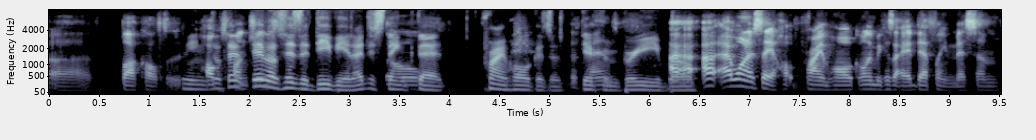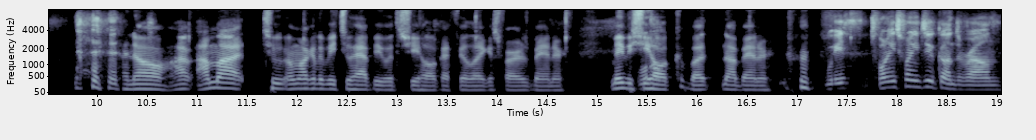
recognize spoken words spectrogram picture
uh, block Hulk, I mean, Hulk's Than- punches. Thanos is a deviant. I just think that Prime Hulk is a Depends. different breed, bro. I, I, I want to say Hulk, Prime Hulk only because I definitely miss him. I know. I, I'm not too. I'm not gonna be too happy with She-Hulk. I feel like as far as Banner, maybe She-Hulk, but not Banner. we 2022 comes around.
